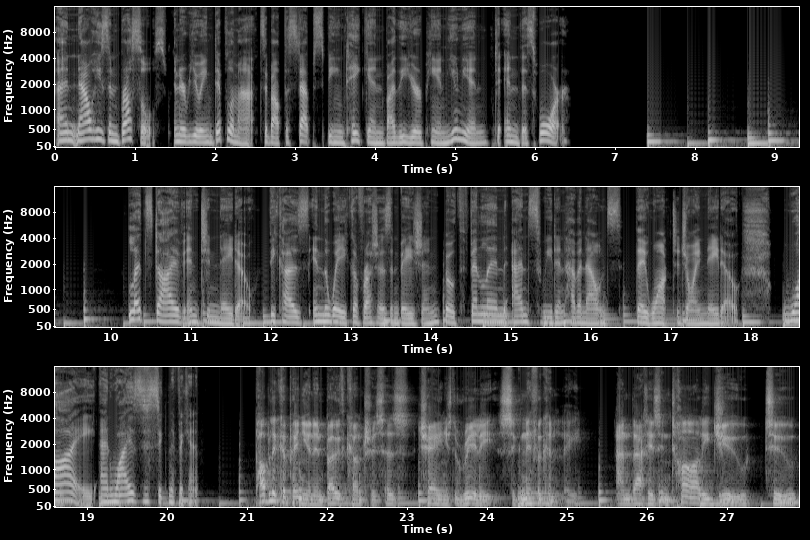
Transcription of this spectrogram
and now he's in Brussels interviewing diplomats about the steps being taken by the European Union to end this war. Let's dive into NATO because, in the wake of Russia's invasion, both Finland and Sweden have announced they want to join NATO. Why, and why is this significant? Public opinion in both countries has changed really significantly and that is entirely due to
